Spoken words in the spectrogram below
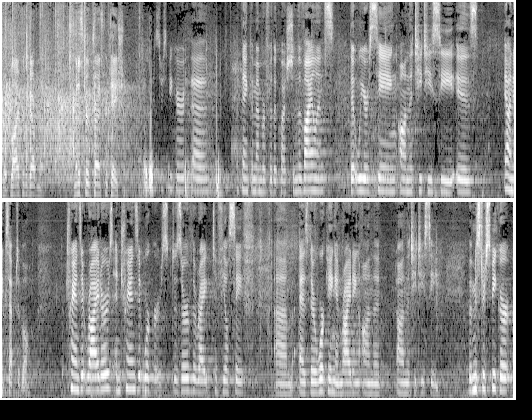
To apply for the government. Minister of Transportation. Mr. Speaker, uh, I thank the member for the question. The violence that we are seeing on the TTC is unacceptable. Transit riders and transit workers deserve the right to feel safe um, as they're working and riding on the, on the TTC. But, Mr. Speaker,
